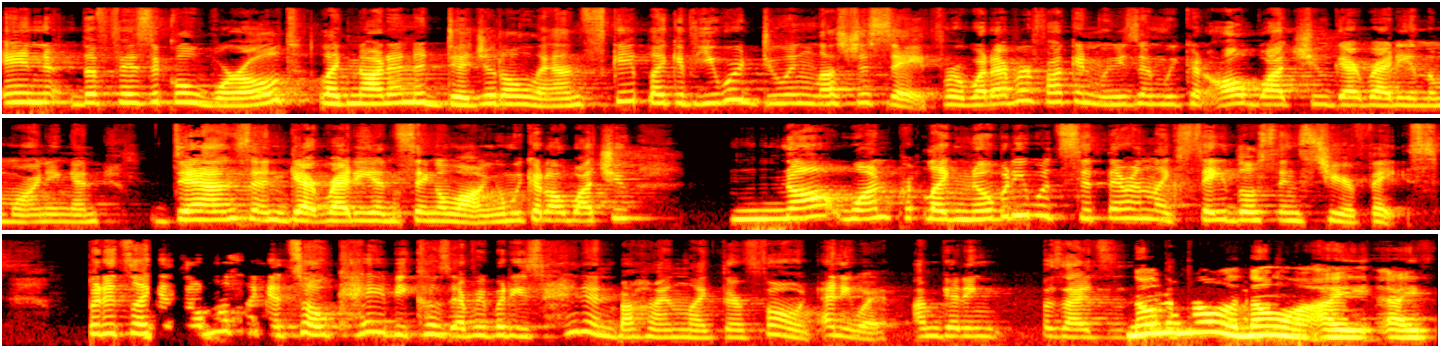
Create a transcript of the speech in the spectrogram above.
in the physical world, like not in a digital landscape. Like if you were doing, let's just say, for whatever fucking reason, we could all watch you get ready in the morning and dance and get ready and sing along, and we could all watch you. Not one, like nobody would sit there and like say those things to your face. But it's like it's almost like it's okay because everybody's hidden behind like their phone. Anyway, I'm getting besides. No, no, no, no. I, I,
